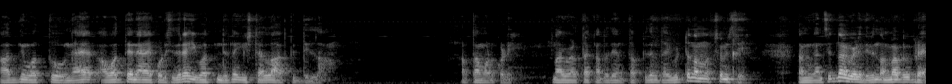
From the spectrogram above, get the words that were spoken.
ಅದನ್ನಿವತ್ತು ನ್ಯಾಯ, ಅವತ್ತೇ ನ್ಯಾಯ ಕೊಡಿಸಿದರೆ ಇವತ್ತಿನ ದಿನ ಇಷ್ಟೆಲ್ಲ ಆಗ್ತಿದ್ದಿಲ್ಲ. ಅರ್ಥ ಮಾಡ್ಕೊಳ್ಳಿ. ನಾವು ಹೇಳ್ತಕ್ಕಂಥದ್ದು ಏನು ತಪ್ಪಿದ್ರೆ ದಯವಿಟ್ಟು ನಮ್ಮನ್ನು ಕ್ಷಮಿಸಿ. ನಮ್ಗೆ ಅನ್ಸಿದ್ದು ನಾವು ಹೇಳಿದ್ದೀವಿ, ನಮ್ಮ ಅಭಿಪ್ರಾಯ.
